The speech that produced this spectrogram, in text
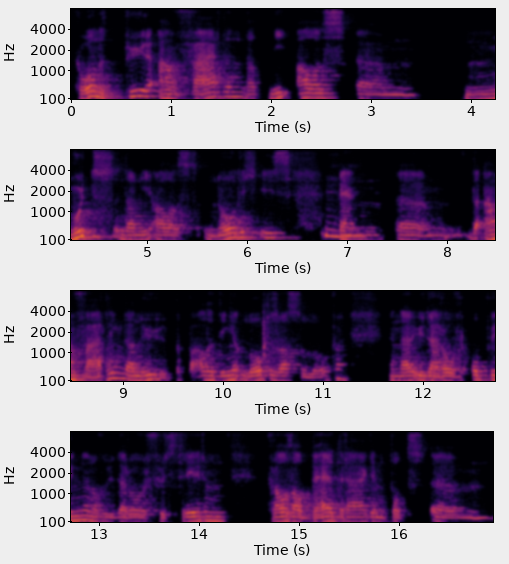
Gewoon het pure aanvaarden dat niet alles um, moet, dat niet alles nodig is. Mm -hmm. En um, de aanvaarding dat nu bepaalde dingen lopen zoals ze lopen. En dat u daarover opwinden of u daarover frustreren vooral zal bijdragen tot, um,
